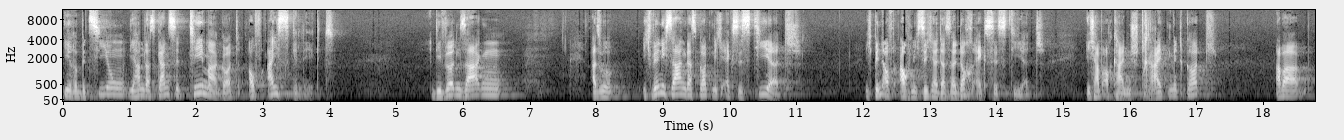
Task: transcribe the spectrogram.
ihre Beziehung, die haben das ganze Thema Gott auf Eis gelegt. Die würden sagen, also ich will nicht sagen, dass Gott nicht existiert, ich bin auch nicht sicher, dass er doch existiert. Ich habe auch keinen Streit mit Gott, aber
